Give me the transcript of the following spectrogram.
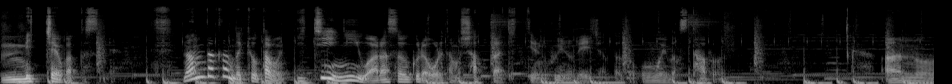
めっちゃ良かったっすね。なんだかんだ今日多分1位2位を争うくらい俺多分シャッター切ってるの冬のレイジャーだと思います多分。あの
